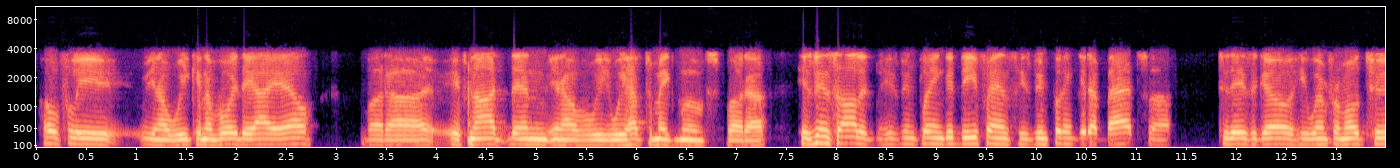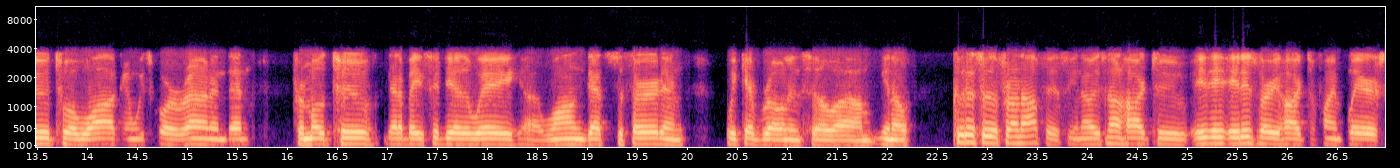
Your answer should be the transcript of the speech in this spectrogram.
Hopefully, you know, we can avoid the IL. But uh, if not, then you know we we have to make moves. But uh, he's been solid. He's been playing good defense. He's been putting good at bats. Uh, two days ago, he went from 0-2 to a walk, and we scored a run. And then from 0-2, got a base hit the other way. Uh, Wong gets to third, and we kept rolling. So um, you know, kudos to the front office. You know, it's not hard to. It, it, is very hard to find players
